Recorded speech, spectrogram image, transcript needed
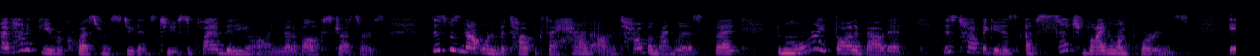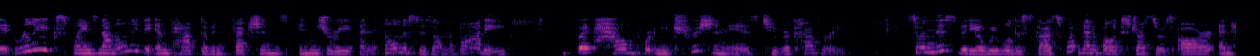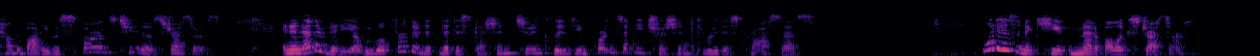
I've had a few requests from students to supply a video on metabolic stressors. This was not one of the topics I had on the top of my list, but the more I thought about it, this topic is of such vital importance. It really explains not only the impact of infections, injury, and illnesses on the body, but how important nutrition is to recovery. So in this video, we will discuss what metabolic stressors are and how the body responds to those stressors. In another video, we will further the discussion to include the importance of nutrition through this process. What is an acute metabolic stressor?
